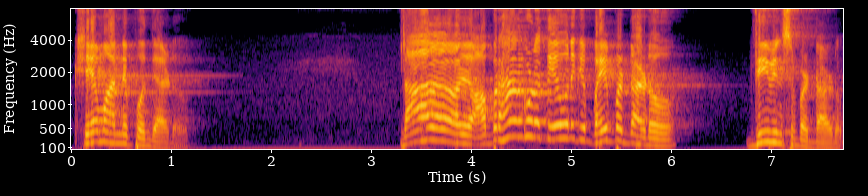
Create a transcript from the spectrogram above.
క్షేమాన్ని పొందాడు. దా అబ్రహాం కూడా దేవునికి భయపడ్డాడు దీవించబడ్డాడు.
